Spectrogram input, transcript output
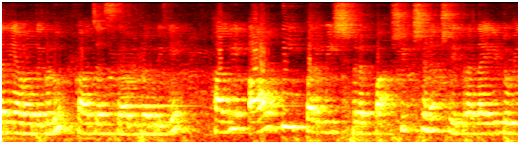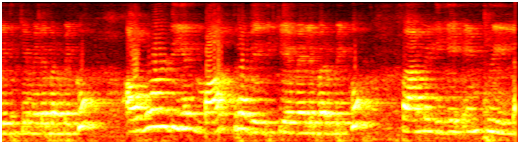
ಧನ್ಯವಾದಗಳು ಕಾಜಾ ಸಾಬ್ ಅವರಿಗೆ ಹಾಗೆ ಆರ್ ಟಿ ಪರಮೇಶ್ವರಪ್ಪ ಶಿಕ್ಷಣ ಕ್ಷೇತ್ರ ದಯವಿಟ್ಟು ವೇದಿಕೆ ಮೇಲೆ ಬರಬೇಕು. ಅವಾರ್ಡಿಯನ್ ಮಾತ್ರ ವೇದಿಕೆಯ ಮೇಲೆ ಬರಬೇಕು. ಫ್ಯಾಮಿಲಿಗೆ ಎಂಟ್ರಿ ಇಲ್ಲ.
